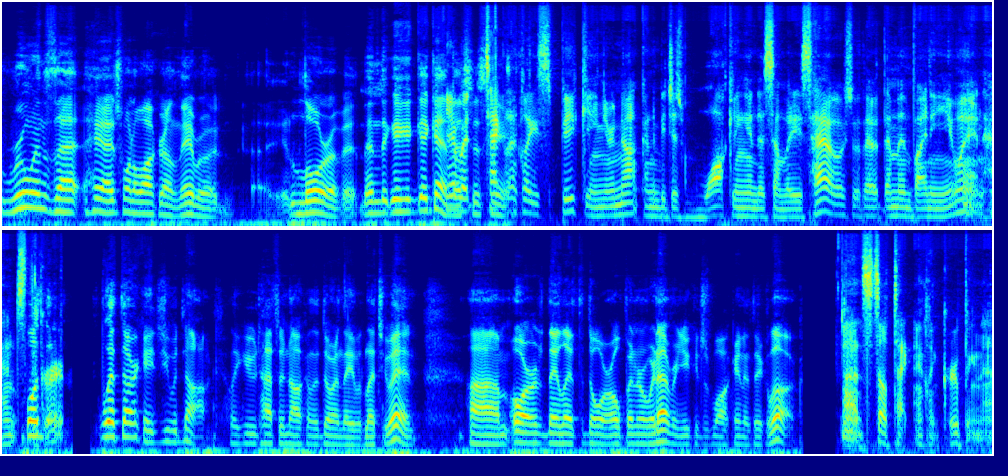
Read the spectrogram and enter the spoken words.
ruins that, hey, I just want to walk around the neighborhood uh, lore of it. And ag- ag- again, yeah, that's but just me. technically speaking, you're not going to be just walking into somebody's house without them inviting you in. Hence Well, the group. With Dark Age, you would knock. Like you'd have to knock on the door, and they would let you in, um, or they let the door open or whatever. And you could just walk in and take a look. Uh, it's still technically grouping then.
